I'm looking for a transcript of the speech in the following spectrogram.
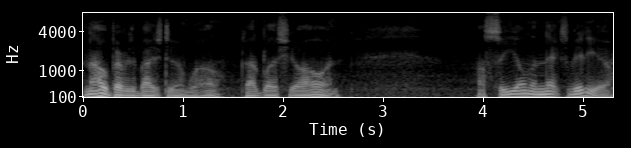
And I hope everybody's doing well. God bless you all. And I'll see you on the next video.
